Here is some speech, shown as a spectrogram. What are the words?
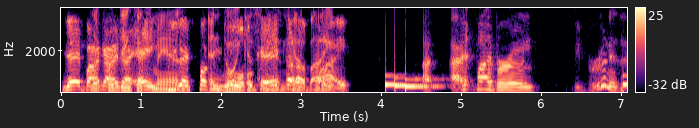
yeah, bye look for guys. Dinkus hey, Man you guys fucking and rule, Doinkus okay? Man. Yeah, bye. Uh, all right, bye, Baroon. Dude, Baroon is. A,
